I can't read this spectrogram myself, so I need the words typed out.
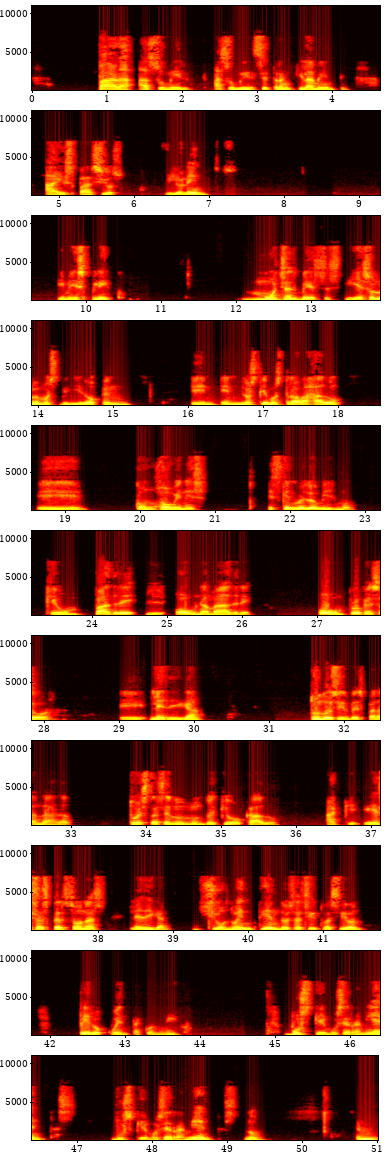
para asumir, asumirse tranquilamente a espacios violentos. Y me explico. Muchas veces, y eso lo hemos vivido en, en, los que hemos trabajado eh, con jóvenes, es que no es lo mismo que un padre o una madre o un profesor eh, le diga, tú no sirves para nada, tú estás en un mundo equivocado, a que esas personas le digan, yo no entiendo esa situación, pero cuenta conmigo. busquemos herramientas, busquemos herramientas, ¿no? Mm,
